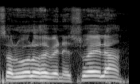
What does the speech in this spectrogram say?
Un saludo a los de Venezuela.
